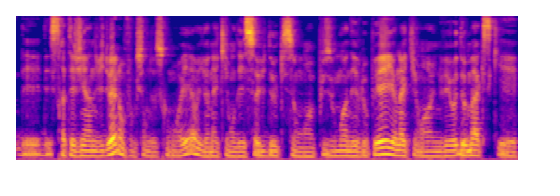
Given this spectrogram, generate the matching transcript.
des, des stratégies individuelles en fonction de ce qu'on voyait. Il y en a qui ont des seuils 2 qui sont plus ou moins développés. Il y en a qui ont une VO2 max qui est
